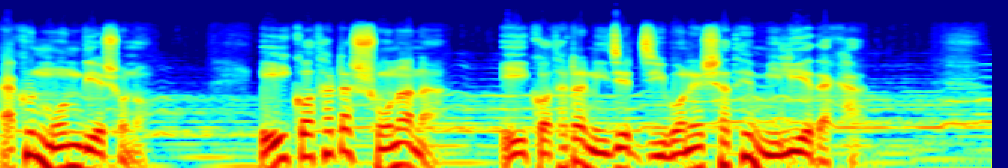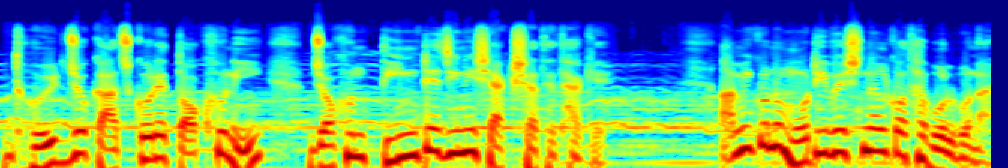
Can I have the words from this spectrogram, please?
এখন মন দিয়ে শোনো। এই কথাটা শোনা না, এই কথাটা নিজের জীবনের সাথে মিলিয়ে দেখা। ধৈর্য কাজ করে তখনই যখন তিনটে জিনিস একসাথে থাকে। আমি কোনো মোটিভেশনাল কথা বলব না।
